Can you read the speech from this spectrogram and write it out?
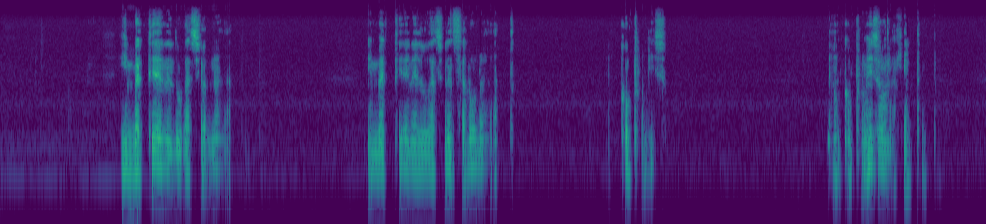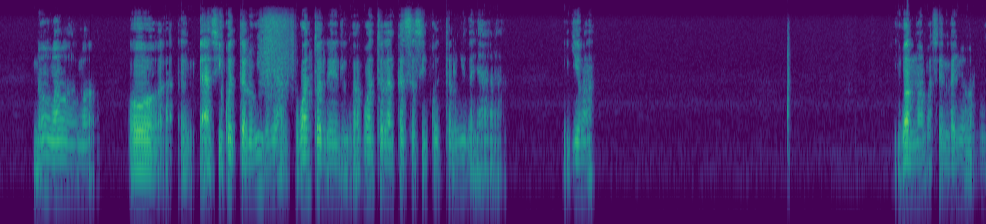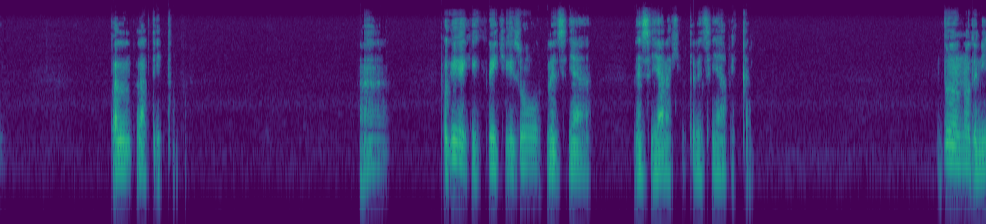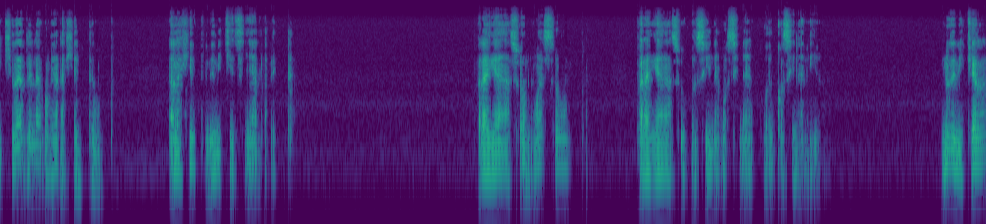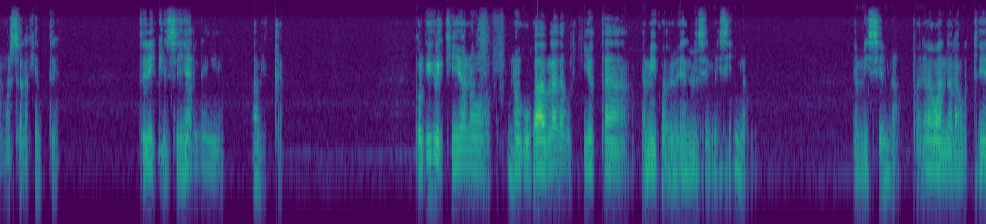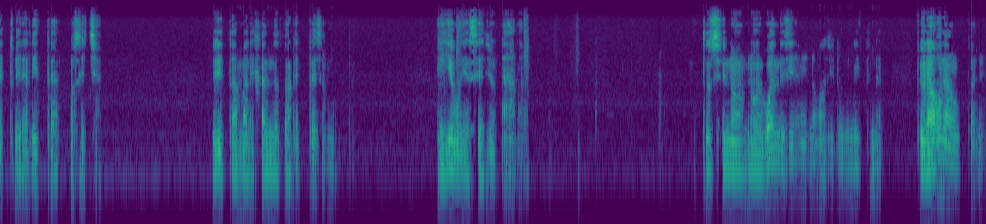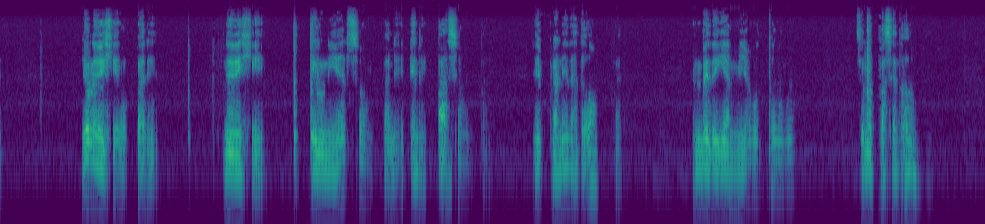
Invertir en educación no es gasto. Invertir en educación en salud no es gasto. Es compromiso. Es un compromiso con la gente. No, vamos, vamos. O a, 50 lumitas ya. ¿Cuánto le, ¿A cuánto le alcanza 50 lumitas ya? ¿Y qué más? Igual más va a ser la ayuda para, el, artista. Ah, ¿por qué que Jesús le enseñaba, le enseñaba a la gente, le enseñaba a pescar? Tú no tenés que darle la comida a la gente, a la gente tenés que enseñar la pesca. Para que haga su almuerzo, para que haga su cocina, cocina, cocina viva. No tenéis que dar almuerzo a la gente. Tenéis que enseñarle a pescar. ¿Por qué crees que yo no, no ocupaba plata? Porque yo estaba en mi, en mi, en mi siembra. En mi siembra. Para cuando la botella estuviera lista, cosechar. Yo estaba manejando toda la empresa. ¿Y qué voy a hacer yo? Nada más. Entonces no, no me pueden decir a mí, no, si no me nada. Pero ahora, compadre, yo le dejé, compadre, le dejé el universo, compadre, el espacio, compadre, el planeta, todo, compadre. En vez de guiarme yo con todo, se los pasé a todos.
